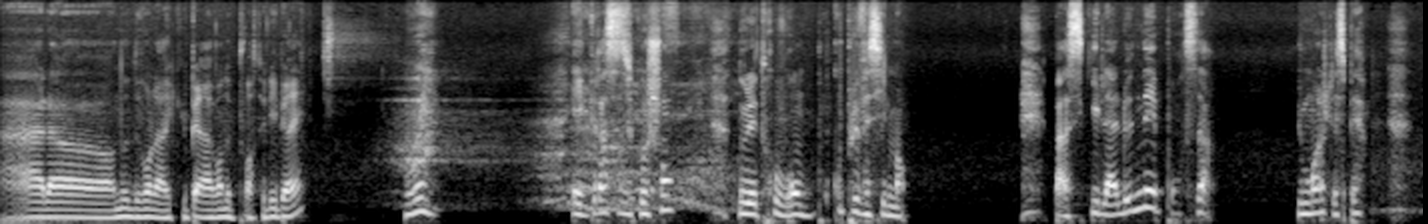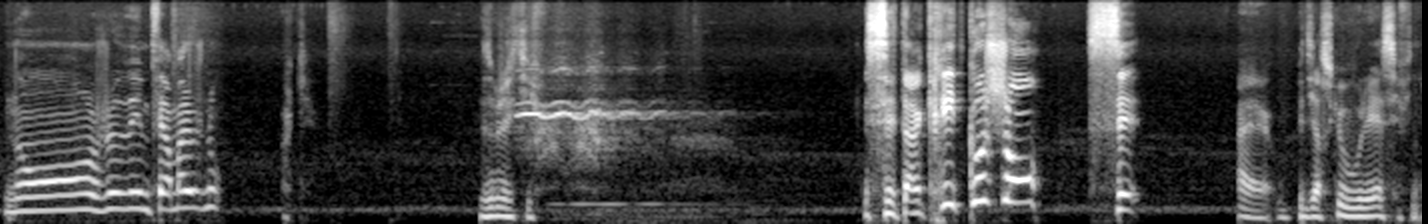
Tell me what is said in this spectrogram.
Alors, nous devons la récupérer avant de pouvoir te libérer Oui. Et grâce à ce cochon, nous les trouverons beaucoup plus facilement. Parce qu'il a le nez pour ça. Du moins, je l'espère. Non, je vais me faire mal au genou. Ok. Les objectifs. C'est un cri de cochon C'est... Ouais, on peut dire ce que vous voulez, c'est fini.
